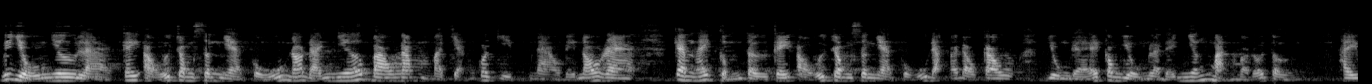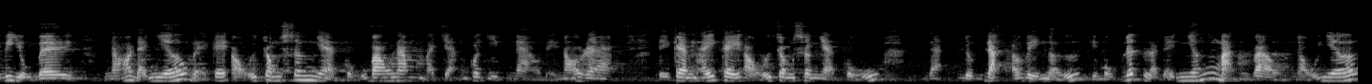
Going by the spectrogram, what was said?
Ví dụ như là cây ổi trong sân nhà cũ, nó đã nhớ bao năm mà chẳng có dịp nào để nói ra. Các em thấy cụm từ cây ổi trong sân nhà cũ đặt ở đầu câu, dùng để công dụng là để nhấn mạnh vào đối tượng. Hay ví dụ B, nó đã nhớ về cây ổi trong sân nhà cũ bao năm mà chẳng có dịp nào để nói ra. Thì các em thấy cây ổi trong sân nhà cũ được đặt ở vị ngữ thì mục đích là để nhấn mạnh vào nỗi nhớ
